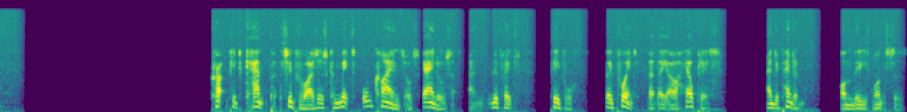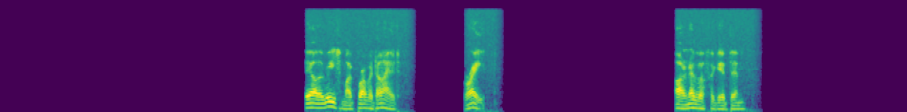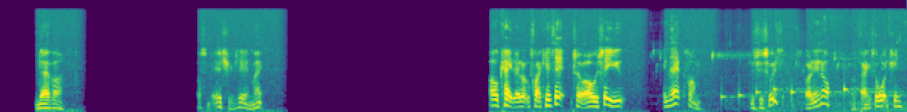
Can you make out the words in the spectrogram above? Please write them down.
corrupted camp supervisors commit all kinds of scandals and manipulate people to a point that they are helpless and dependent on these monsters. They are the reason my brother died. Great. I'll never forgive them. Never. Got some issues here, mate. Okay, that looks like it's it. So I will see you in the next one. This is Swiss, signing off, and thanks for watching.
